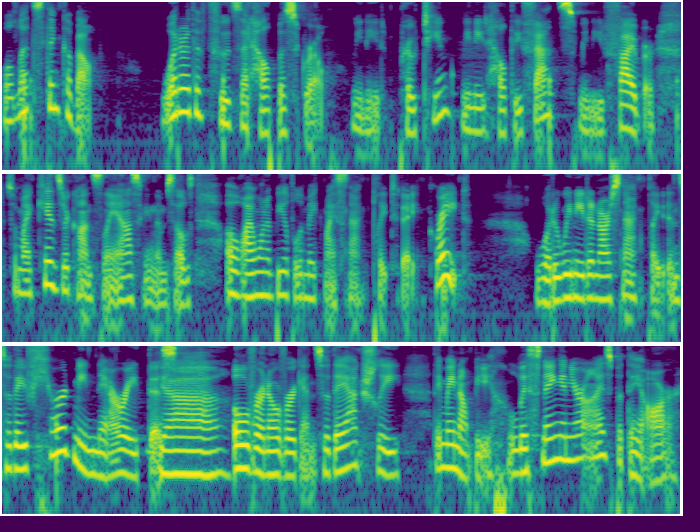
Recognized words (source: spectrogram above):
Well, let's think about what are the foods that help us grow? We need protein, we need healthy fats, we need fiber. So my kids are constantly asking themselves, "Oh, I want to be able to make my snack plate today." Great what do we need in our snack plate? And so they've heard me narrate this yeah. over and over again. So they actually they may not be listening in your eyes but they are.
